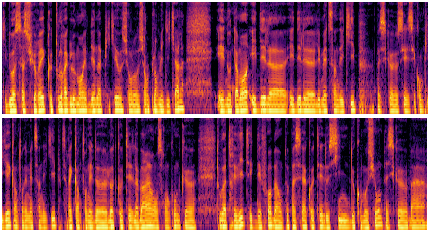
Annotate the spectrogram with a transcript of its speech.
qui doit s'assurer que tout le règlement est bien appliqué sur le, sur le plan médical et notamment aider, aider les médecins d'équipe parce que c'est compliqué quand on est médecin d'équipe. C'est vrai que quand on est de l'autre côté de la barrière, on se rend compte que tout va très vite et que des fois bah, on peut passer à côté de signes de commotion parce que bah,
